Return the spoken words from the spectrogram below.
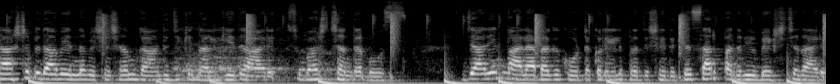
രാഷ്ട്രപിതാവ് എന്ന വിശേഷണം ഗാന്ധിജിക്ക് നൽകിയത് ആര്? സുഭാഷ് ചന്ദ്രബോസ്. ജാലിയൻ വാലാബാഗ് കൂട്ടക്കൊലയിൽ പ്രതിഷേധിച്ച് സർ പദവി ഉപേക്ഷിച്ചതാര്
